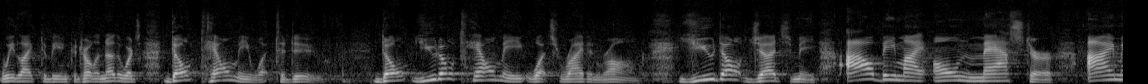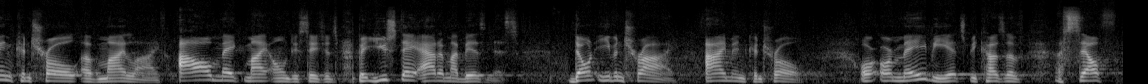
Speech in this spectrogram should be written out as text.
We like to be in control. In other words, don't tell me what to do. Don't you don't tell me what's right and wrong. You don't judge me. I'll be my own master. I'm in control of my life. I'll make my own decisions, but you stay out of my business. Don't even try. I'm in control. Or, or maybe it's because of self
